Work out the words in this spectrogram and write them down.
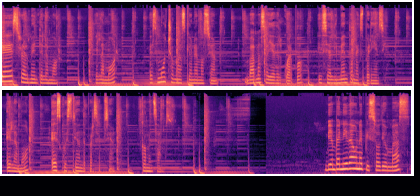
¿Qué es realmente el amor? El amor es mucho más que una emoción. Va más allá del cuerpo y se alimenta en la experiencia. El amor es cuestión de percepción. Comenzamos. Bienvenida a un episodio más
